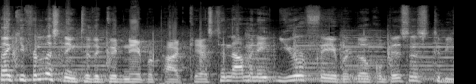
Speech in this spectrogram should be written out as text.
Thank you for listening to the Good Neighbor Podcast. To nominate your favorite local business to be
